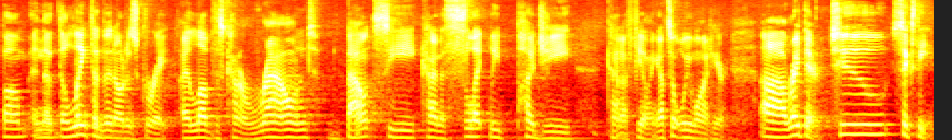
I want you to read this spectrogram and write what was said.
bump. And the, the length of the note is great. I love this kind of round, bouncy, kind of slightly pudgy kind of feeling. That's what we want here. Uh, right there, 216.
